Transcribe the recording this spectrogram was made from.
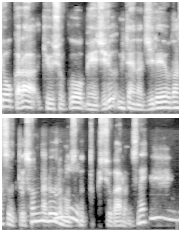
今日から給食を命じるみたいな事例を出すっていう、そんなルールも作っておく必要があるんですね。はい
